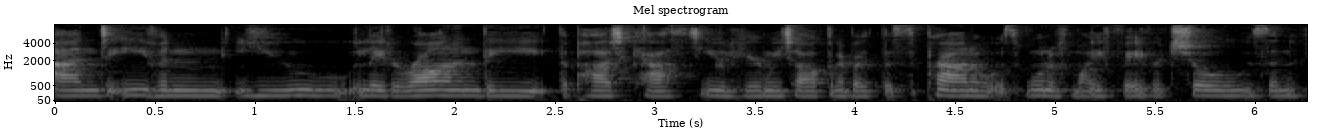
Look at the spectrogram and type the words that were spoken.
and even you later on in the the podcast, you'll hear me talking about The Sopranos, one of my favorite shows, and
